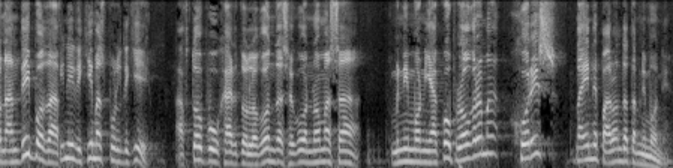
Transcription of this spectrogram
Στον αντίποδα είναι η δική μας πολιτική. Αυτό που χαριτολογώντας εγώ ονόμασα μνημονιακό πρόγραμμα χωρίς να είναι παρόντα τα μνημόνια.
